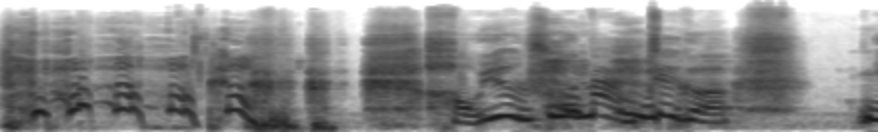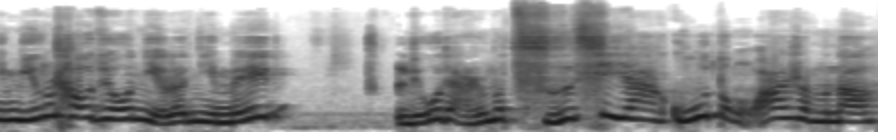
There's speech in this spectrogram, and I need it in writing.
”郝运说：“那这个你明朝就有你了，你没留点什么瓷器呀、古董啊什么的？”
